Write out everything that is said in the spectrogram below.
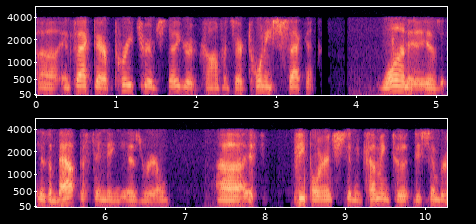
Uh, in fact, our pre-trib study group conference, our 22nd one, is is about defending Israel. Uh, if people are interested in coming to it, December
